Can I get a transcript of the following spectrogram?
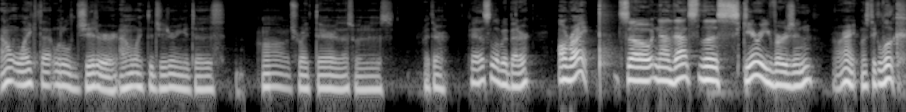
don't like that little jitter. I don't like the jittering it does. Oh, it's right there. That's what it is. Right there. Okay, that's a little bit better. All right. So now that's the scary version. All right, let's take a look.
